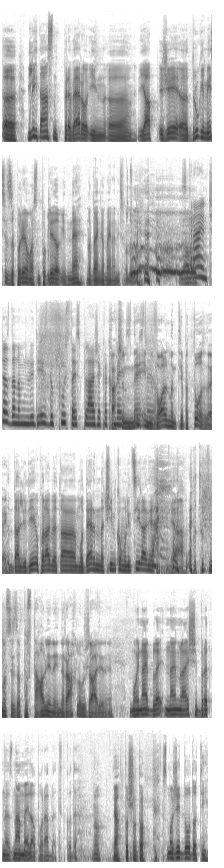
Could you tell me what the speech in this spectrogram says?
Uh, glih dan sem preveril in uh, ja, že uh, drugi mesec zaporedoma sem pogledal in ne, nobenega maila nismo dobili. Skrajen čas, da nam ljudje iz dopusta iz plaže, kako Kakšen ne-involvement je pa to zdaj. Da ljudje uporabljajo ta modern način komuniciranja. Ja, počutimo se zapostavljene in rahlo užaljene. Moj najble, najmlajši brat ne zna maila uporabljati. tako da No, ja, točno to. Smo že dodoti.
